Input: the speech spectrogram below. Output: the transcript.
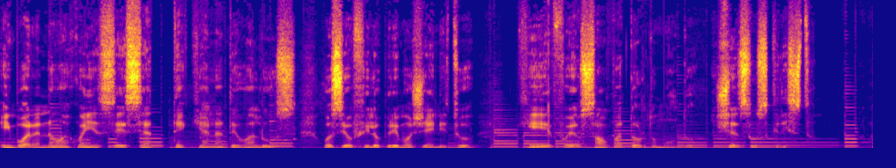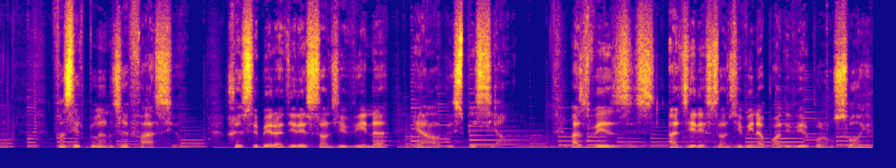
embora não a conhecesse até que ela deu à luz o seu filho primogênito, que foi o Salvador do mundo, Jesus Cristo. Fazer planos é fácil, receber a direção divina é algo especial. Às vezes, a direção divina pode vir por um sonho,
